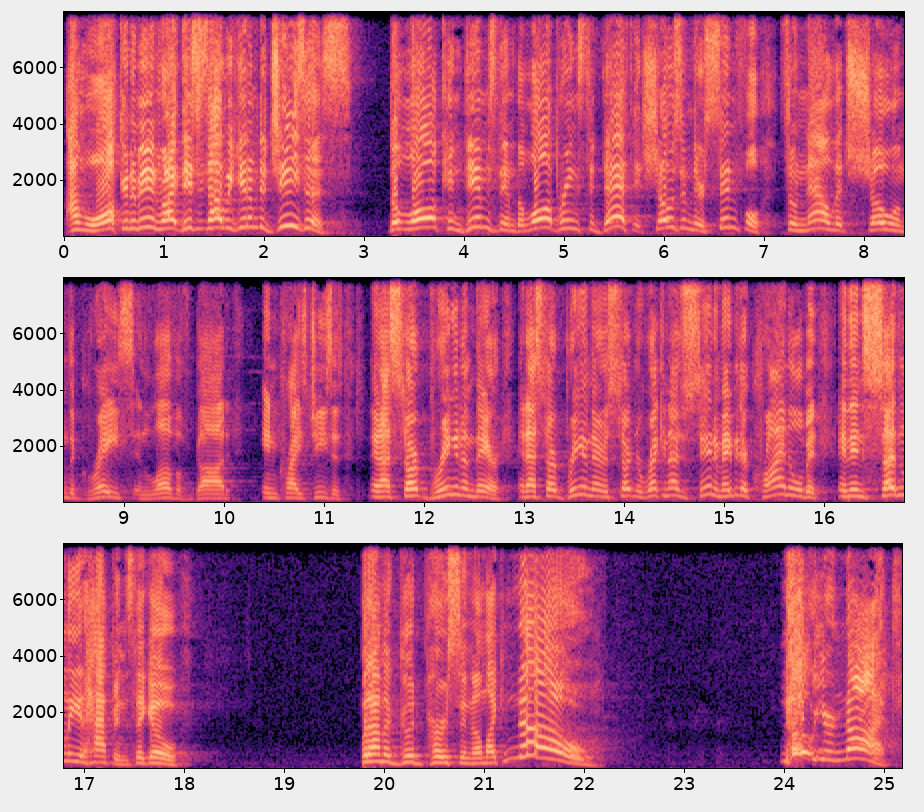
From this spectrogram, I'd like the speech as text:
I'm walking them in, right? This is how we get them to Jesus. The law condemns them. The law brings to death. It shows them they're sinful. So now let's show them the grace and love of God in Christ Jesus. And I start bringing them there, and I start bringing them there and starting to recognize the sin, and maybe they're crying a little bit. And then suddenly it happens. They go, But I'm a good person. And I'm like, No, no, you're not.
